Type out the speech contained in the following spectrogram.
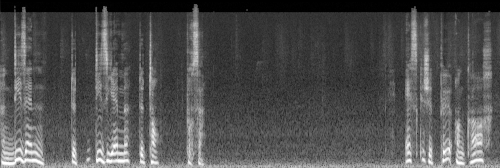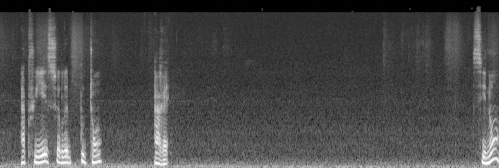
un dizaine de dixième de temps pour ça? Est-ce que je peux encore appuyer sur le bouton arrêt? Sinon,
